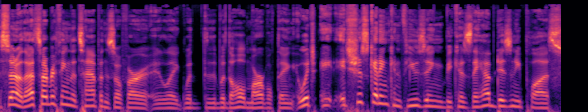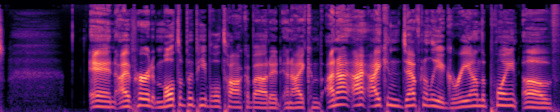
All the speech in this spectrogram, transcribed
so no, that's everything that's happened so far. eh, Like with the, with the whole Marvel thing, which it, it's just getting confusing because they have Disney Plus, and I've heard multiple people talk about it, and I can and I I, I can definitely agree on the point of.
